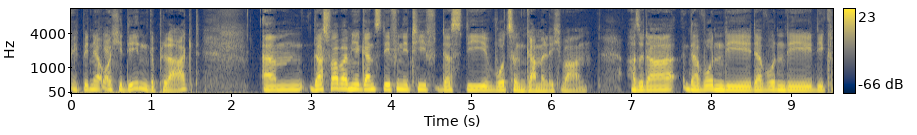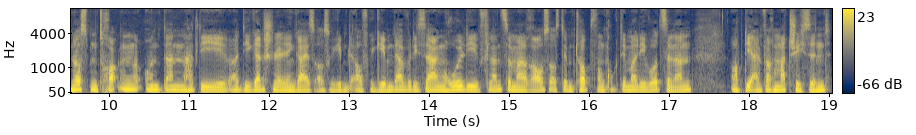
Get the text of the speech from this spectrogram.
ich bin ja, Ja. Orchideen geplagt. Ähm, das war bei mir ganz definitiv, dass die Wurzeln gammelig waren. Also da, da wurden die, da wurden die, die Knospen trocken und dann hat die, hat die ganz schnell den Geist ausgegeben, aufgegeben. Da würde ich sagen, hol die Pflanze mal raus aus dem Topf und guck dir mal die Wurzeln an, ob die einfach matschig sind.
